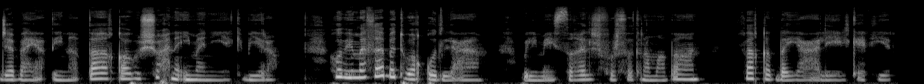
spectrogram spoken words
جابه يعطينا طاقة وشحنة إيمانية كبيرة. هو بمثابة وقود العام واللي ما يستغلش فرصة رمضان فقد ضيع عليه الكثير.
